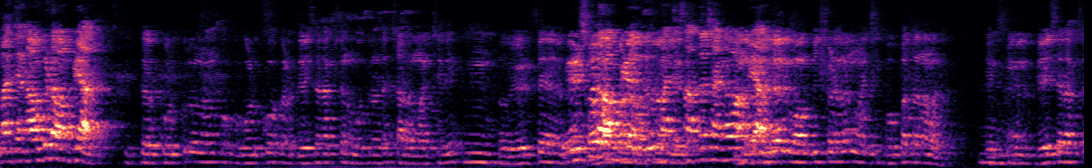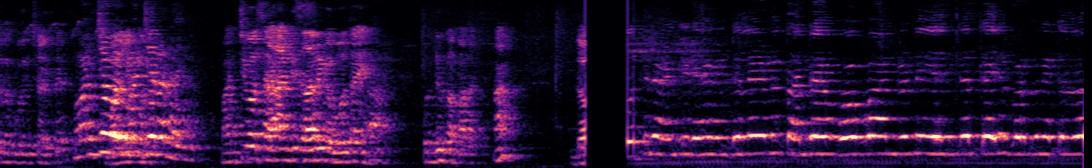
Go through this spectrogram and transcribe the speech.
మంచిగా నవ్వు కూడా పంపించాలి ఇద్దరు కొడుకులు ఒక కొడుకు అక్కడ దేశ రక్షణ పోతుంటే చాలా మంచిది. నువ్వు ఏడితే మంచి. పిల్లల్ని పంపించడమే మంచి గొప్పతనం అది. దేశ రక్షణ గురించి అయితే మంచిగా మళ్ళీ మంచిగా నాయన మంచిగా వస్తే అలాంటి చదువు ఇక పోతాయి. పొద్దుగా మళ్ళా తండ్రి గోప అంటుండే ఎంత కొడుకుని ఎట్లా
